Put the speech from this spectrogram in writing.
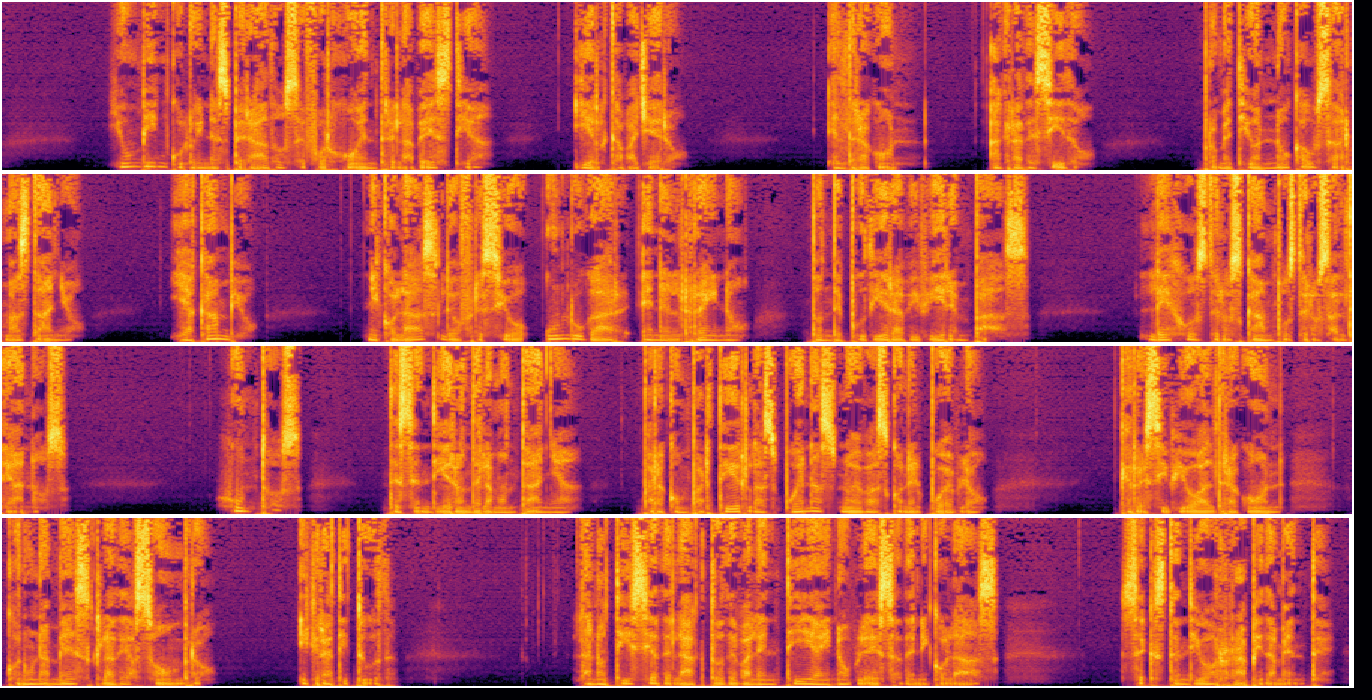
y un vínculo inesperado se forjó entre la bestia y el caballero. El dragón, agradecido, prometió no causar más daño y a cambio Nicolás le ofreció un lugar en el reino donde pudiera vivir en paz, lejos de los campos de los aldeanos. Juntos descendieron de la montaña para compartir las buenas nuevas con el pueblo, que recibió al dragón con una mezcla de asombro y gratitud. La noticia del acto de valentía y nobleza de Nicolás se extendió rápidamente,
